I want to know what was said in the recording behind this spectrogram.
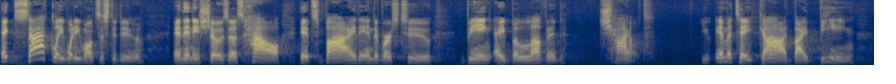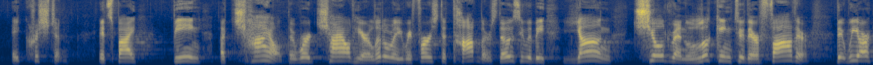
exactly what He wants us to do, and then He shows us how. It's by the end of verse 2 being a beloved child. You imitate God by being a Christian. It's by being a child. The word child here literally refers to toddlers, those who would be young children looking to their father. That we are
